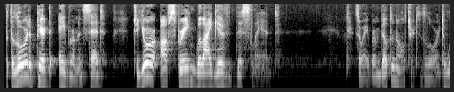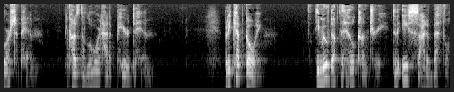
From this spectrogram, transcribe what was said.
But the Lord appeared to Abram and said, To your offspring will I give this land. So Abram built an altar to the Lord to worship him, because the Lord had appeared to him. But he kept going. He moved up the hill country to the east side of Bethel,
